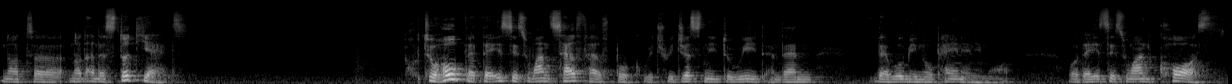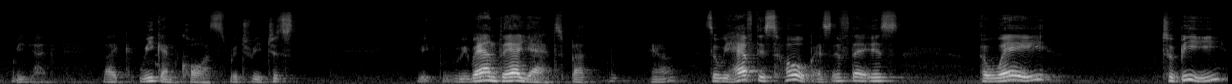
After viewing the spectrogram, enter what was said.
not, uh, not understood yet to hope that there is this one self-help book which we just need to read and then there will be no pain anymore. Or there is this one course we like weekend course which we just we, we weren't there yet but yeah. So we have this hope as if there is a way to be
